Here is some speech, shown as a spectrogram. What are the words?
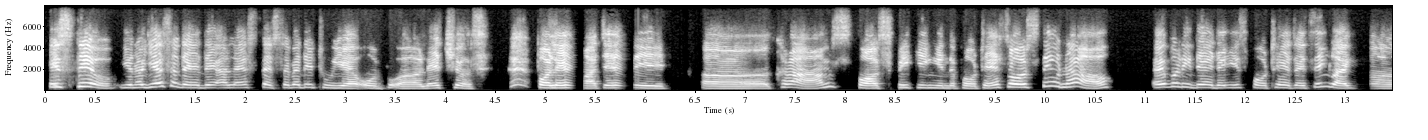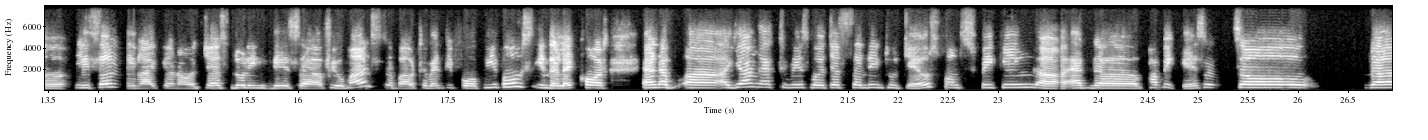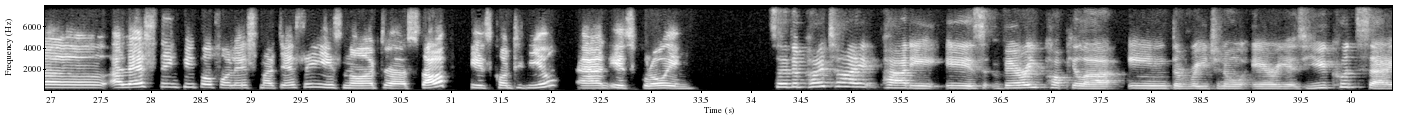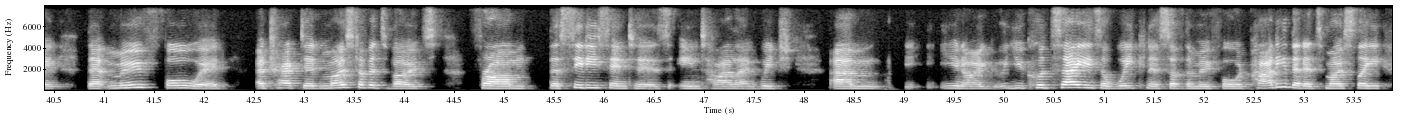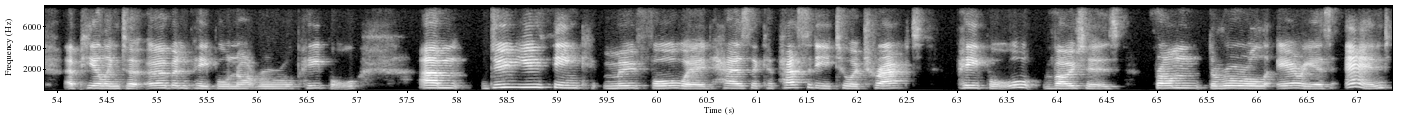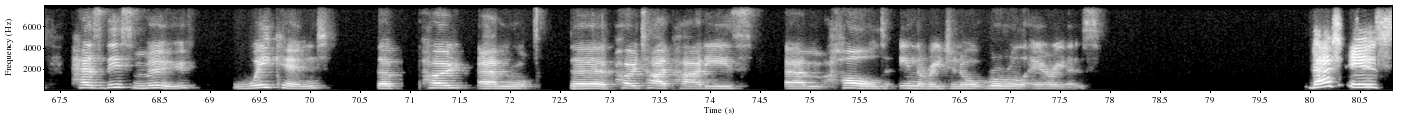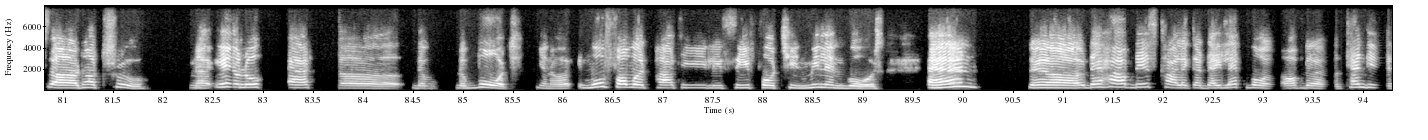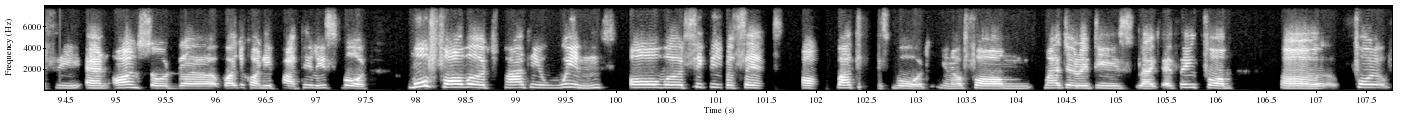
It's still, you know, yesterday they arrested 72 year old uh, lecturers for lese majesty uh, crimes for speaking in the protest. So, still now, every day there is protest. I think like uh, recently, like you know, just during these uh, few months, about 24 people in the Red Court, and a, uh, a young activist were just sending to jails from speaking uh, at the public case. So the arresting people for lese majesty is not uh, stopped; it's continue and it's growing. So the Pheu Thai Party is very popular in the regional areas. You could say that Move Forward attracted most of its votes from the city centres in Thailand, which um, you know, you could say is a weakness of the Move Forward Party that it's mostly appealing to urban people, not rural people. Um, do you think Move Forward has the capacity to attract people, voters from the rural areas? And has this move weakened the po um, the Pheu Thai Party's um, hold in the regional rural areas? That is uh, not true. Now, if you look at uh, the the vote, you know, Move Forward Party received 14 million votes, and they uh, they have this kind of like a direct vote of the candidacy and also the what you call it party list vote. Move forward party wins over 60% of party list vote, you know, from majorities like I think from uh for,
